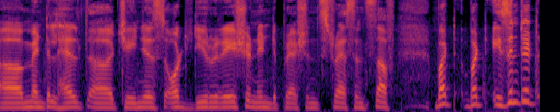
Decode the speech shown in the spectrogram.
uh, mental health changes or deterioration in depression, stress, and stuff. But but isn't it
